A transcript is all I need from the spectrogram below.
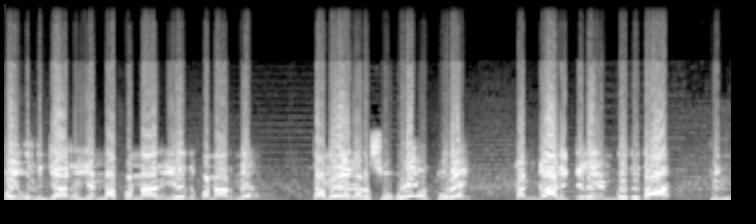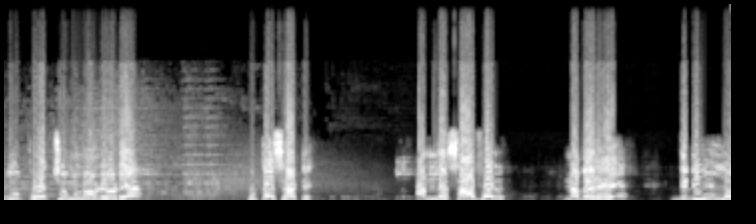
போய் ஒளிஞ்சாரு என்ன பண்ணாரு ஏது பண்ணாருன்னு தமிழக அரசு உளவுத்துறை கண்காணிக்கல என்பதுதான் இந்து புரட்சி முன்னோடியோட குற்றச்சாட்டு. அந்த சாஃபர் நபரு திடீர்னு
